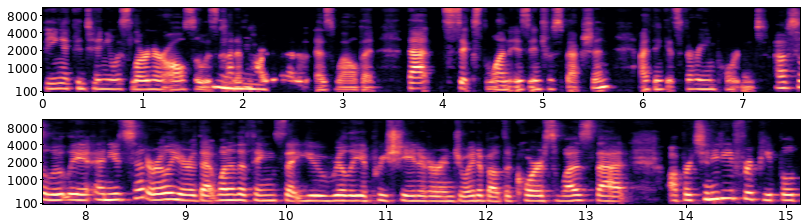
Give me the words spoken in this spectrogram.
Being a continuous learner also is kind Mhm. of part of that as well. But that sixth one is introspection. I think it's very important. Absolutely. And you said earlier that one of the things that you really appreciated or enjoyed about the course was that opportunity for people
